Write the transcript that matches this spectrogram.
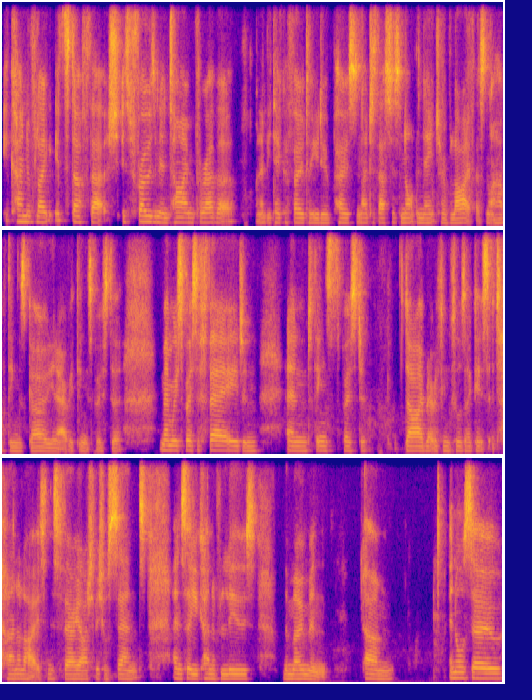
it kind of like, it's stuff that is frozen in time forever. Whenever you take a photo, you do a post. And I just, that's just not the nature of life. That's not how things go. You know, everything is supposed to memory's supposed to fade and and things are supposed to die but everything feels like it's eternalized in this very artificial sense and so you kind of lose the moment um, and also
